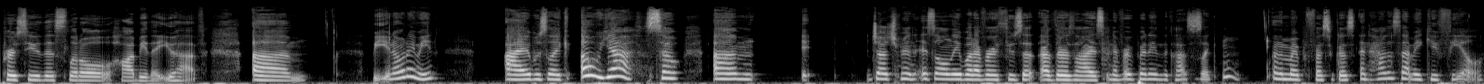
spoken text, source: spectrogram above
pursue this little hobby that you have. Um, but you know what I mean? I was like, oh yeah, so um, it, judgment is only whatever through others' eyes, and everybody in the class is like, mm. and then my professor goes, and how does that make you feel?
